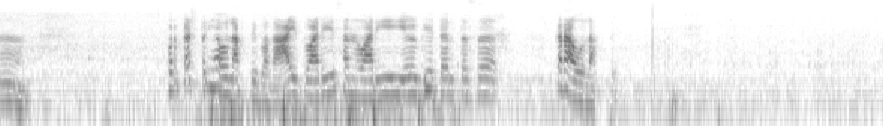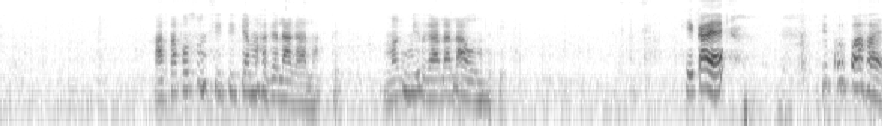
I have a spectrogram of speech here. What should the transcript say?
हं. पर कष्ट घ्यावं लागते बघा. आयतवारी सणवारी येळ भेटल तसं. करावं लागतंय. आतापासून शेतीच्या मागं लागावं लागतंय. मग मिरगाला लावून होते हे काय आहे? ही खुरपा आहे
